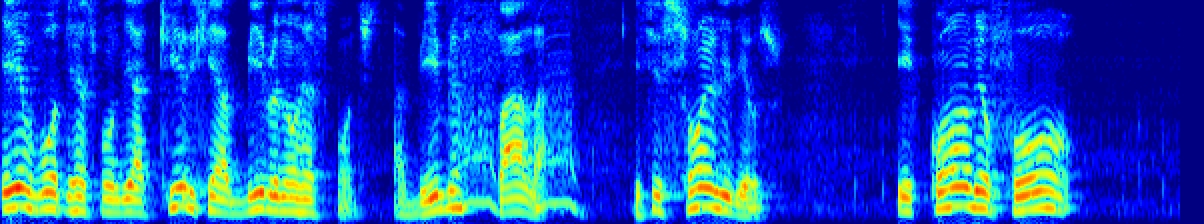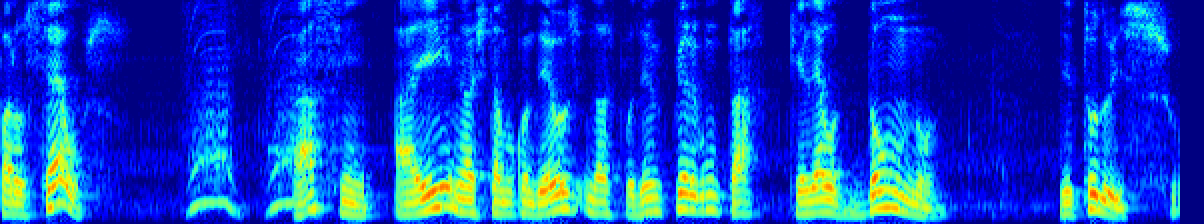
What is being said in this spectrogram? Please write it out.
eu vou te responder aquilo que a Bíblia não responde. A Bíblia fala esse sonho de Deus. E quando eu for para os céus, assim, aí nós estamos com Deus e nós podemos perguntar que Ele é o dono de tudo isso.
